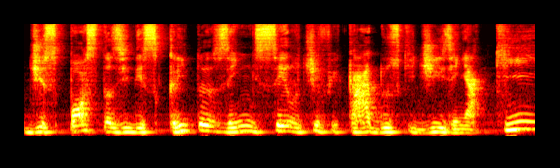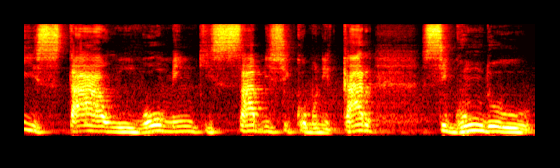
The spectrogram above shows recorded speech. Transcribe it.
dispostas e descritas em certificados que dizem aqui está um homem que sabe se comunicar segundo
